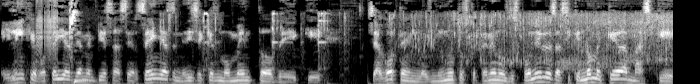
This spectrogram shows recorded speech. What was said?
el Inge Botellas ya me empieza a hacer señas, me dice que es momento de que se agoten los minutos que tenemos disponibles, así que no me queda más que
